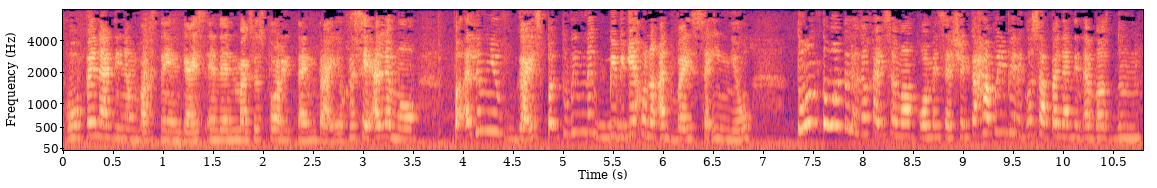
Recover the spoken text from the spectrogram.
Open natin ang box na yun, guys. And then, magsa-story time tayo. Kasi, alam mo, pa, alam nyo, guys, pag tuwing nagbibigay ako ng advice sa inyo, tuwang-tuwa talaga kayo sa mga comment section. Kahapon yung pinag-usapan natin about dun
